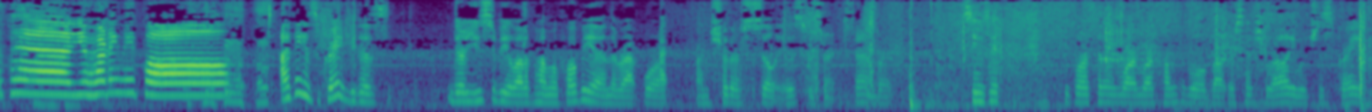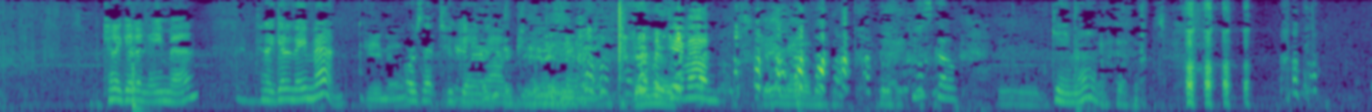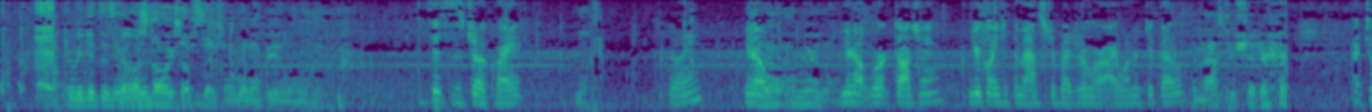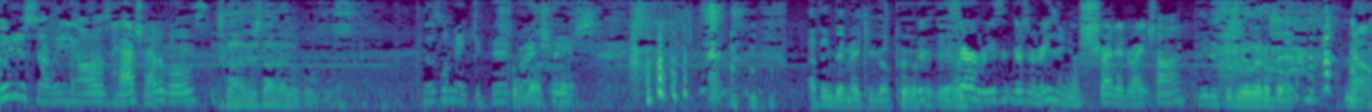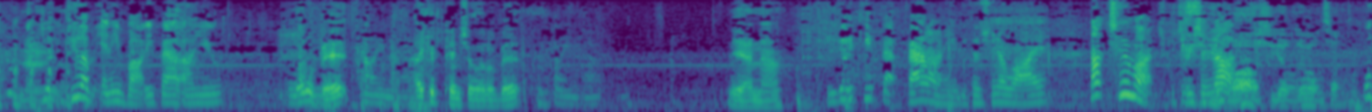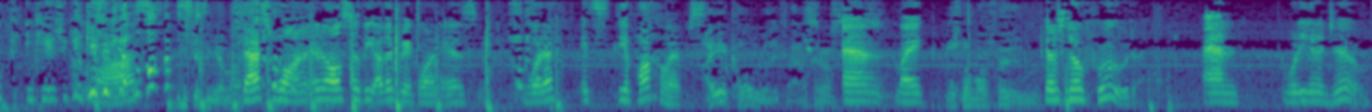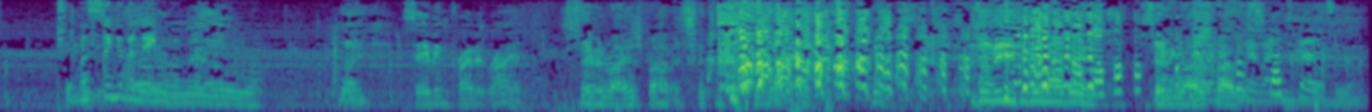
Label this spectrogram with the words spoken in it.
Japan, you're hurting people. I think it's great because there used to be a lot of homophobia in the rap world. I'm sure there still is to a certain extent, but it seems like people are feeling more and more comfortable about their sexuality, which is great. Can I get an amen? Can I get an amen? Gay man. Or is that too gay man? Gay man. Gay man. Gay man. You just go, gay man. Can we get this Yeah, my going? stomach's upset, so I may not be in there. This is a joke, right? No. Really? Yeah, You're no, not, I'm here though. you're not work dodging? You're going to the master bedroom where I wanted to go? The master shitter. I told you to stop eating all those hash edibles. It's not. It's not edible. It's Those will make you poop, from right? mushrooms. I think they make you go poo. Is, Yeah. is there a reason? There's a reason you're shredded, right, Sean? They just give you a little bit. No, no, no, Do, no. do you have any body fat on you? A little bit. Probably not. I could pinch a little bit. Probably not. Yeah, no. You gotta keep that fat on you because you know why? Not too much, but In case just you get enough. lost, you gotta live on something. Well, in case you get He lost. doesn't get lost. That's one, and also the other big one is, what if it's the apocalypse I get cold really fast. True. and like There's no more food. there's no food, and what are you gonna do? Let's think of a name of a movie. Like Saving Private Ryan. Saving Ryan's privates. It's something you can do all day. Saving Ryan's privates. That's good.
